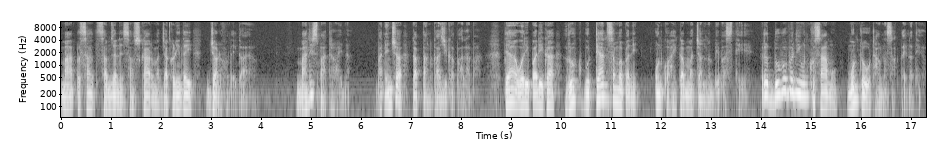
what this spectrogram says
महाप्रसाद सम्झने संस्कारमा जक्डिँदै जड हुँदै गयो। मानिस मात्र होइन भनिन्छ कप्तान काजीका पालामा। त्यहाँ वरिपरिका रुख बुट्यानसम्म पनि उनको हैकममा चल्न बेबस थिए र दुबो पनि उनको सामु मुन्टो उठाउन सक्दैनथ्यो।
